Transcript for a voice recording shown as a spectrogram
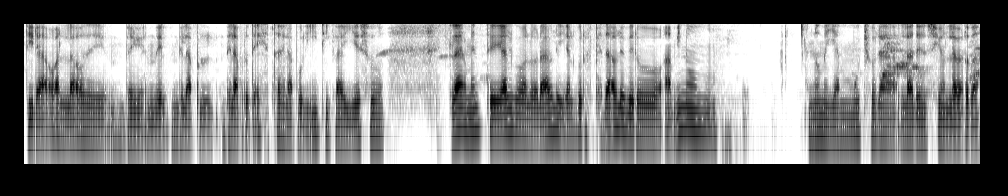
tirado al lado de, de, de- de la, de la protesta, de la política, y eso claramente algo valorable y algo respetable, pero a mí no, no me llama mucho la, la atención, la verdad.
